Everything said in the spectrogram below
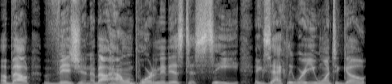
about vision, about how important it is to see exactly where you want to go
